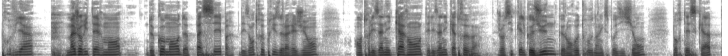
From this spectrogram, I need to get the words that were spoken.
provient majoritairement de commandes passées par des entreprises de la région entre les années 40 et les années 80. J'en cite quelques-unes que l'on retrouve dans l'exposition. Portescap,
